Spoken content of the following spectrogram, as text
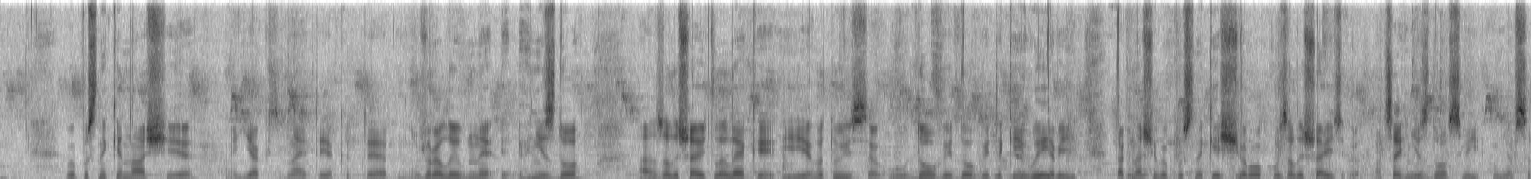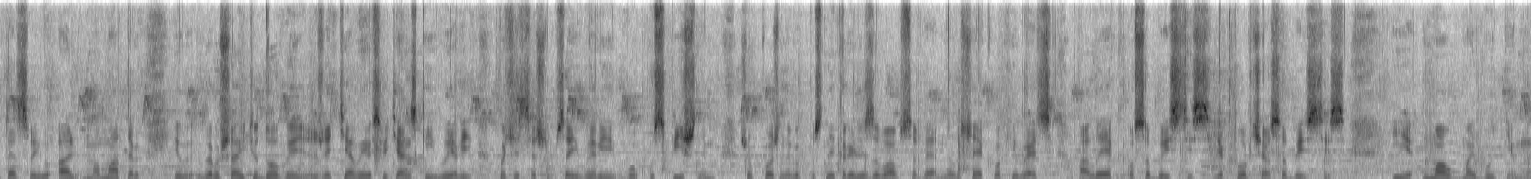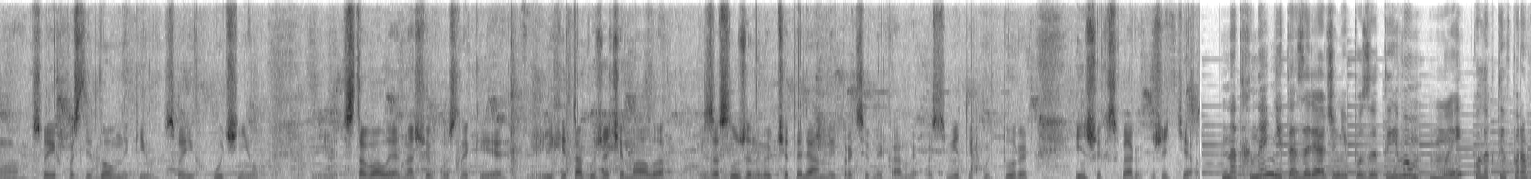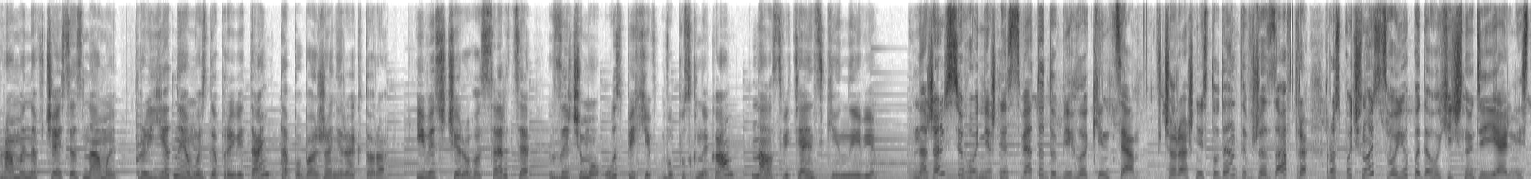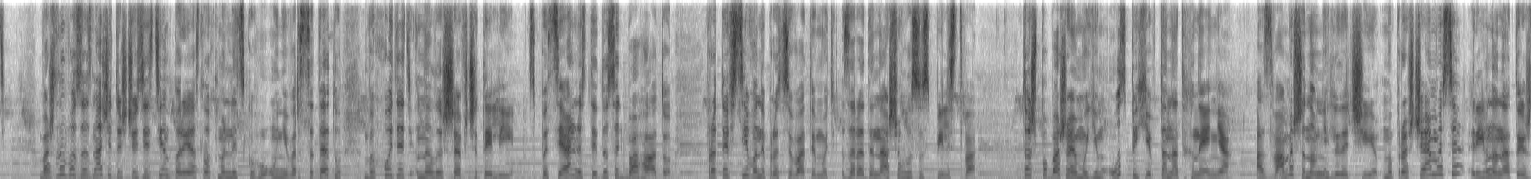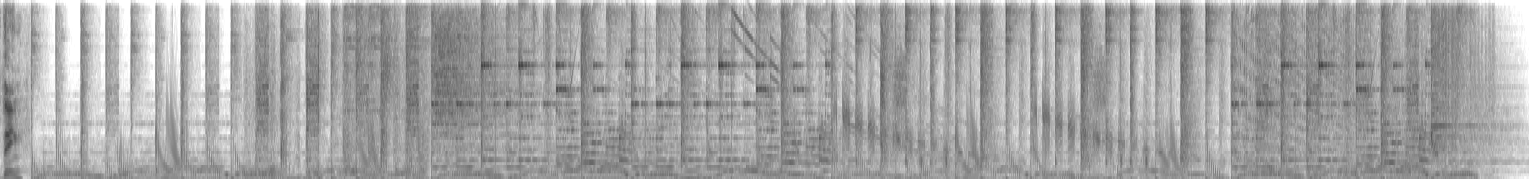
випускники наші, як знаєте, як те журавливне гніздо, залишають лелеки і готуються у довгий-довгий такий вирій. Так наші випускники щороку залишають оце гніздо, свій університет, свою альма-матер і вирушають у довгий життєвий освітянський вирій. Хочеться, щоб цей вирій був успішним, щоб кожен випускник реалізував себе не лише як фахівець, але як особистість, як творча особистість, і мав в майбутньому своїх послідовників, своїх учнів. Ставали наші випускники, їх і так уже чимало, заслуженими вчителями, працівниками освіти, культури, інших сфер життя. Натхненні та заряджені позитивом, ми, колектив програми Навчайся з нами, приєднуємось до привітань та побажань ректора. І від щирого серця зичимо успіхів випускникам на освітянській ниві. На жаль, сьогоднішнє свято добігло кінця. Вчорашні студенти вже завтра розпочнуть свою педагогічну діяльність. Важливо зазначити, що зі стін Переяслав-Хмельницького університету виходять не лише вчителі, спеціальностей досить багато. Проте всі вони працюватимуть заради нашого суспільства. Тож побажаємо їм успіхів та натхнення. А з вами, шановні глядачі, ми прощаємося рівно на тиждень.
